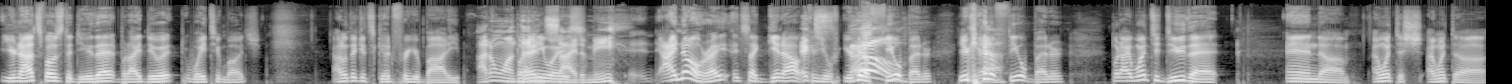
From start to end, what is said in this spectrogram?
You're not supposed to do that, but I do it way too much. I don't think it's good for your body. I don't want But that anyways- inside of me. I know, right? It's like get out because you're you're gonna feel better. You're gonna Yeah. feel better. But I went to do that, and um, I went to sh- I went to uh,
